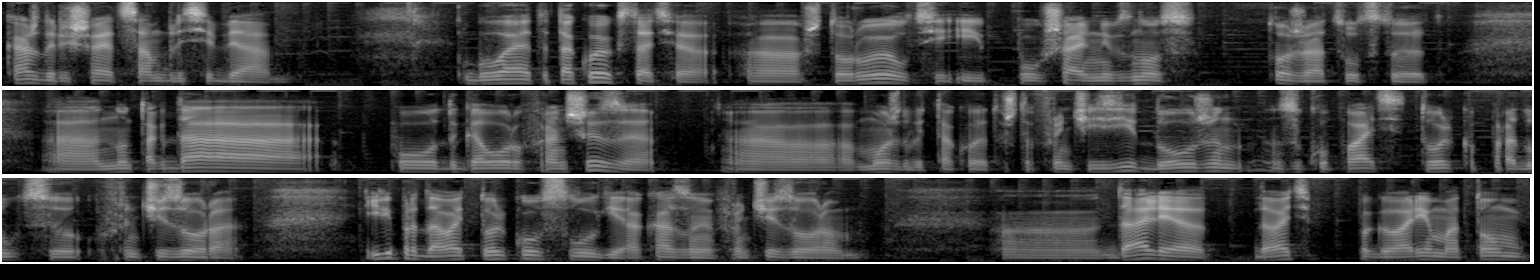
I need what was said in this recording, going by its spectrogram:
каждый решает сам для себя. Бывает и такое, кстати, э, что роялти и паушальный взнос тоже отсутствуют. Э, но тогда по договору франшизы может быть такое, то, что франчайзи должен закупать только продукцию у франчайзора или продавать только услуги, оказываемые франчайзором. Далее давайте поговорим о том,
